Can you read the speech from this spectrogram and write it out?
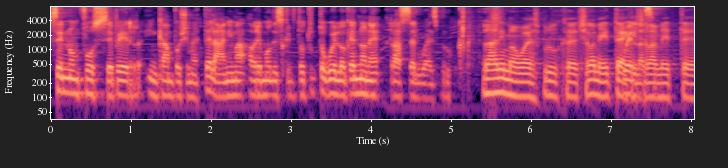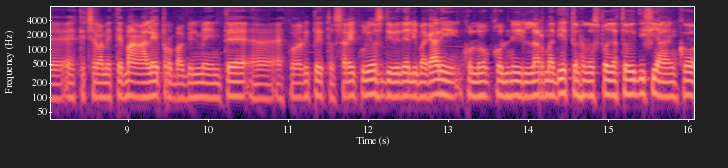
Se non fosse per in campo ci mette l'anima, avremmo descritto tutto quello che non è Russell Westbrook. L'anima Westbrook ce la mette, che ce, sì. la mette che ce la mette male probabilmente. Eh, ecco, ripeto, sarei curioso di vederli magari con, lo, con l'armadietto nello spogliatoio di fianco,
